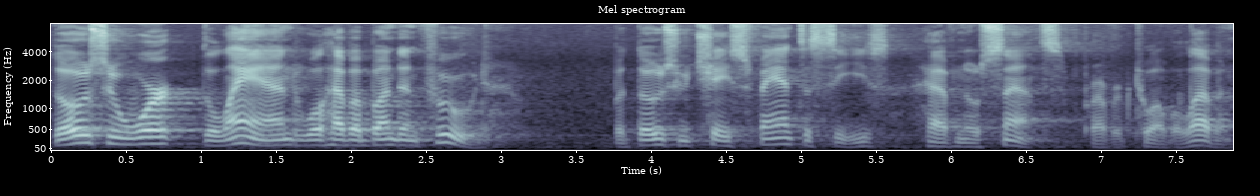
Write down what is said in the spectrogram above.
Those who work the land will have abundant food, but those who chase fantasies have no sense. Proverb 12:11.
